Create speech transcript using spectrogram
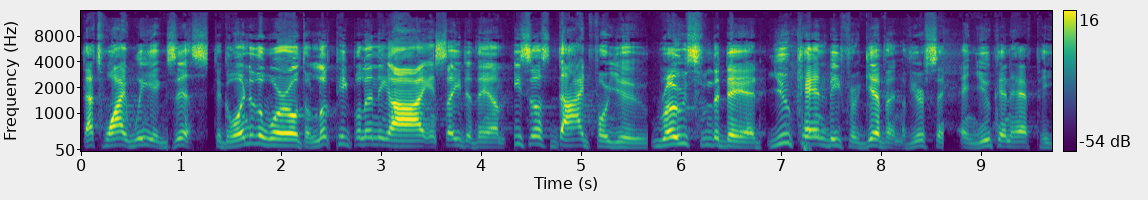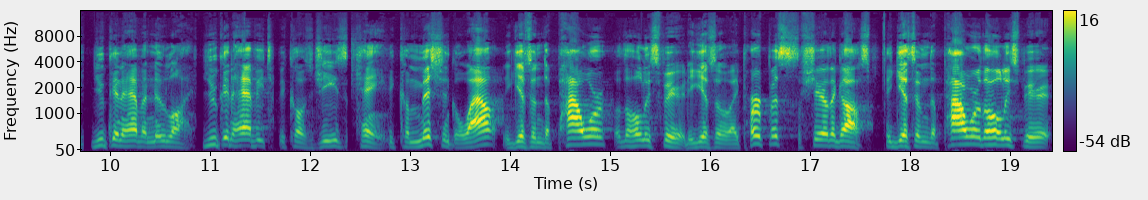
That's why we exist to go into the world, to look people in the eye and say to them, Jesus died for you, rose from the dead. You can be forgiven of your sin and you can have peace. You can have a new life. You can have it because Jesus came. He commissioned go out. He gives them the power of the Holy Spirit. He gives them a purpose to share the gospel. He gives them the power of the Holy Spirit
